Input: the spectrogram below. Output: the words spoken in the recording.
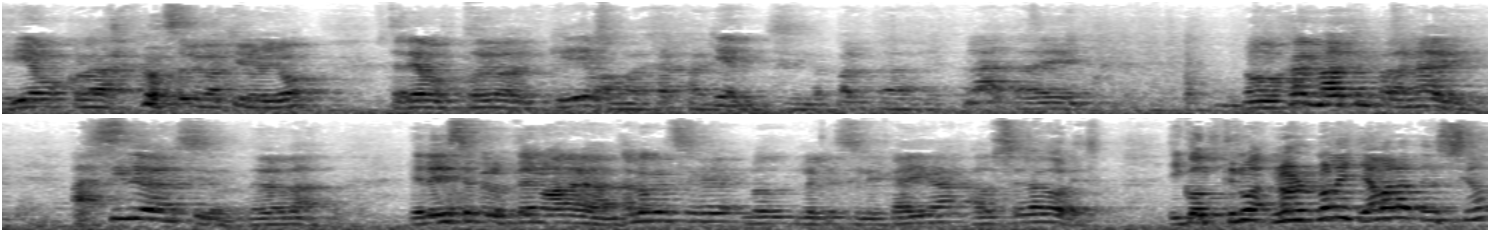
Iríamos con la cosa, me imagino yo. Estaríamos todos a ver qué vamos a dejar para quién. Si la palta es plata, es... no vamos dejar margen para nadie. Así debe haber sido, de verdad. Y le dice, pero ustedes no van a levantar lo que se, lo, lo que se le caiga a los segadores. Y continúa, ¿no, ¿no les llama la atención?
